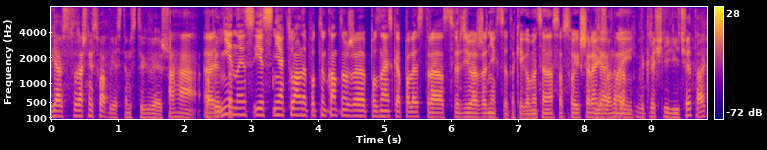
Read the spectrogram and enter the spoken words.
Ja strasznie słaby jestem z tych, wiesz. Aha, e, nie, to- no jest, jest nieaktualne pod tym kątem, że poznańska palestra stwierdziła, że nie chce takiego mecenasa w swoich szeregach, Jezu, no i Wykreślili cię, tak?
